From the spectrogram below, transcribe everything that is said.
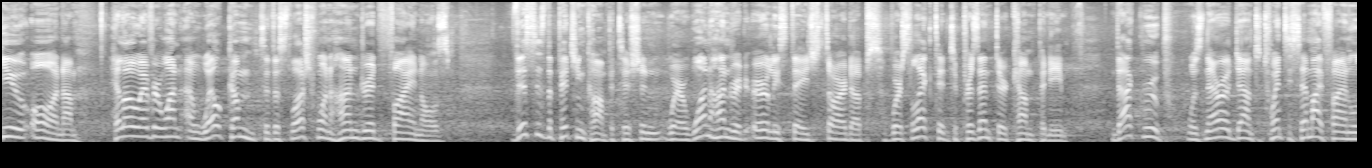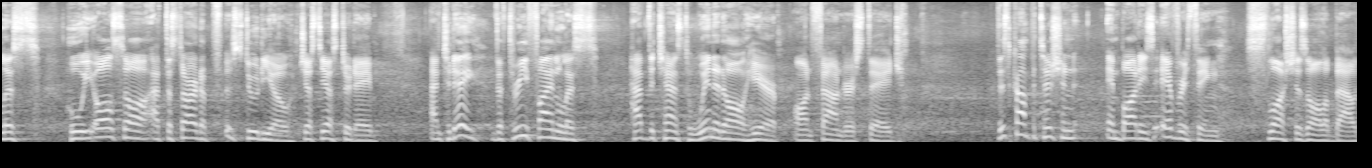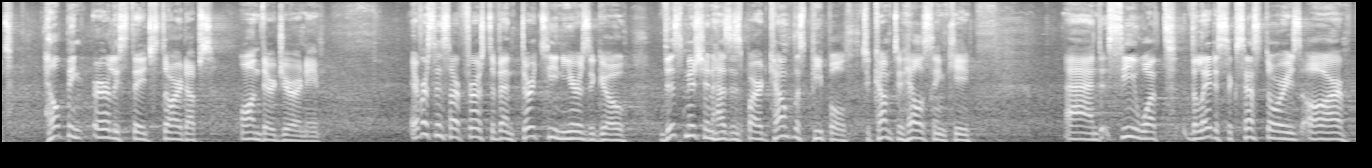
Thank you, Oona. Hello, everyone, and welcome to the Slush 100 finals. This is the pitching competition where 100 early stage startups were selected to present their company. That group was narrowed down to 20 semifinalists who we all saw at the startup studio just yesterday. And today, the three finalists have the chance to win it all here on Founder Stage. This competition embodies everything Slush is all about, helping early stage startups on their journey. Ever since our first event 13 years ago, this mission has inspired countless people to come to Helsinki and see what the latest success stories are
